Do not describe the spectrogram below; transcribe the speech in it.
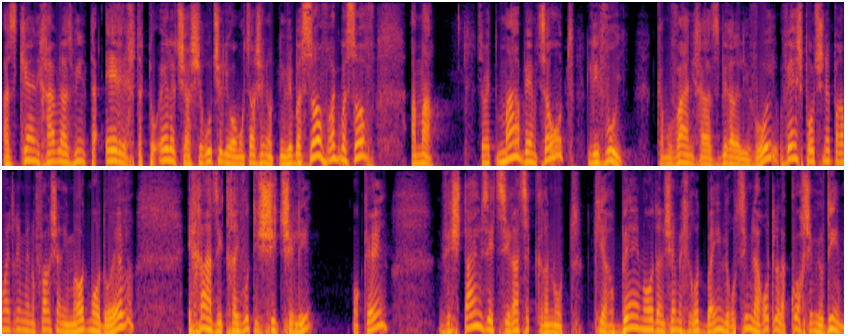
אז כן, אני חייב להבין את הערך, את התועלת שהשירות שלי או המוצר שלי נותנים. ובסוף, רק בסוף, המה. זאת אומרת, מה באמצעות ליווי. כמובן, אני חייב להסביר על הליווי, ויש פה עוד שני פרמטרים מנופר שאני מאוד מאוד אוהב. אחד, זה התחייבות אישית שלי, אוקיי? ושתיים, זה יצירת סקרנות. כי הרבה מאוד אנשי מכירות באים ורוצים להראות ללקוח שהם יודעים.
